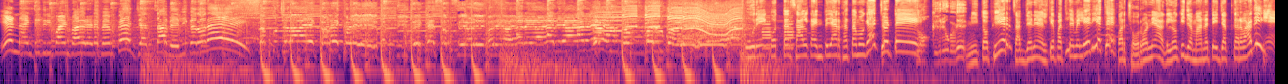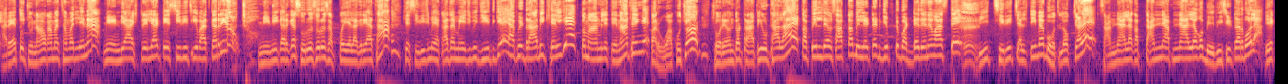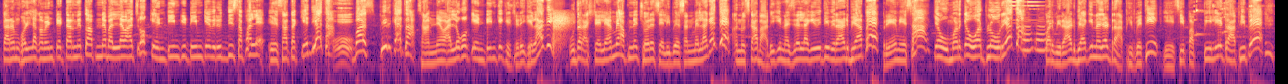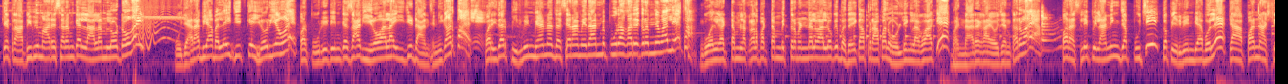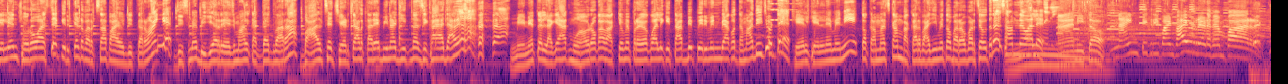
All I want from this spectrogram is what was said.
ये 93.5 red FM पे जनता बेली करो रे। सबको चलाए खड़े खड़े भक्ति देखे सबसे अड़े। अरे आया रे आया रे आया रे नंबर बड़े पूरे इकहत्तर साल का इंतज़ार खत्म हो गया छोटे। नहीं तो फिर सब जने हल्के पतले में ले रहे थे पर छोरों ने अगलों की जमानतें जब्त करवा दी। अरे तू चुनाव का मत समझ लेना मैं इंडिया ऑस्ट्रेलिया टेस्ट सीरीज़ की बात कर रही हूँ। मिनी करके शुरू शुरू सबको ये लग रहा था कि सीरीज़ में एक आधा मैच भी जीत गए या फिर ड्रा भी खेल गए तो मामले तेना थेंगे। पर हुआ कुछ और। छोरे उन तो ट्रॉफी उठा लाए। कपिल देव साहब का बिलेटेड गिफ्ट बर्थडे देने वास्ते बीच सीरीज़ चलती में बहुत लोग चढ़े। सामने वाला कप्तान ने अपने वाले को बेबी सीटर बोला। एक करम खोल्ला कमेंटेटर ने तो अपने बल्लेबाज को कैंटीन की टीम के विरुद्ध ही सफल है। ऐसा तक कह दिया था। बस फिर क्या था? सामने वालों को कैंटीन की खिचड़ी खिला दी। उधर ऑस्ट्रेलिया में अपने छोरे सेलिब्रेशन में लगे थे। अनुष्का भाभी की नज़रें लगी हुई थी विराट भैया पे प्रेम ऐसा कि उमड़ के ओवरफ्लो हो रहा था पर विराट भैया की नज़र ट्राफी पे थी ऐसी पप्पी ली ट्राफी पे कि ट्राफी भी मारे शर्म के लालम लोट हो गई पुजारा भैया भले ही जीत के हीरो हुए पर पूरी टीम के साथ हीरो वाला इजी डांस नहीं कर पाए पर इधर पीरवीन भैया ने दशहरा मैदान में पूरा कार्यक्रम निभा लिया था गोलगट्टम लकड़पट्टम मित्र मंडल वालों के बधाई का प्रॉपर होल्डिंग लगवा के भंडारे का आयोजन करवाया पर असली प्लानिंग जब पूछी तो पीरवीन भैया बोले क्या अपन ऑस्ट्रेलियन छोरों वास्ते क्रिकेट वर्कशॉप आयोजित करवाएँगे जिसमें बिगर रेजमाल कग्गज द्वारा बाल से छेड़छाड़ करे बिना जीतना सिखाया जाएगा मैंने तो लगे हाथ मुहावरों का वाक्यों में प्रयोग वाली किताब भी पीरवीन भैया को थमा दी छोटे। खेल खेलने में नहीं तो कम अज कम बकरबाजी में तो बराबर से उतरे सामने वाले। हाँ नहीं तो 93.5 थ्री पॉइंट फाइव बजाते रहो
